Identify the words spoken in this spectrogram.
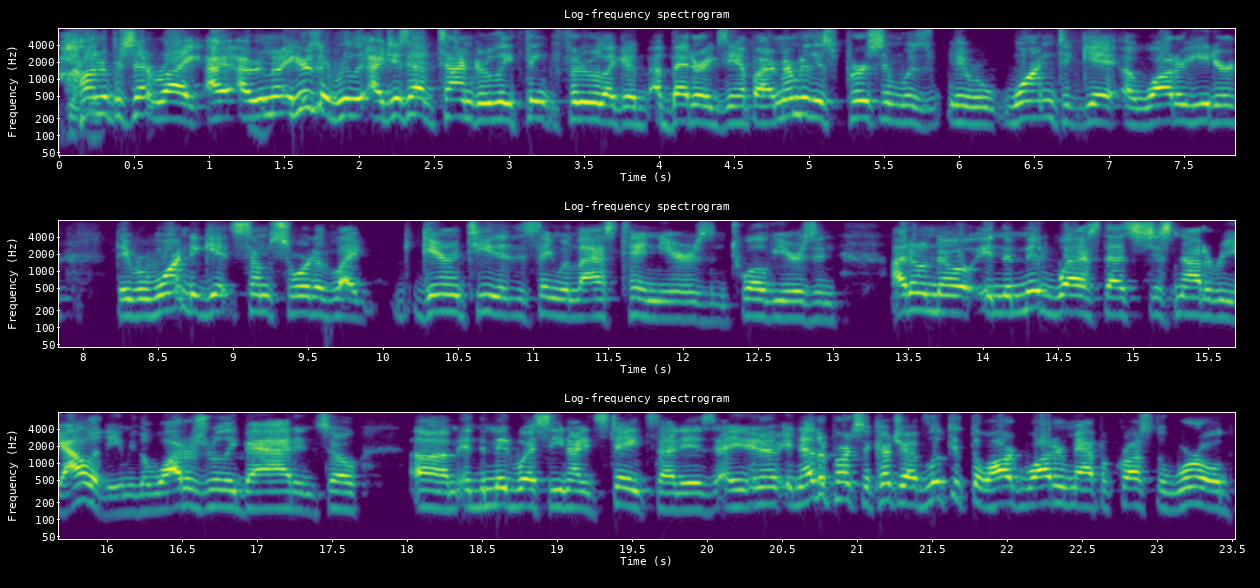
Hundred percent right. I, I, remember. Here's a really. I just had time to really think through like a, a, better example. I remember this person was they were wanting to get a water heater. They were wanting to get some sort of like guarantee that this thing would last ten years and twelve years. And I don't know. In the Midwest, that's just not a reality. I mean, the water's really bad, and so um, in the Midwest of the United States, that is. In, in, other parts of the country, I've looked at the hard water map across the world,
